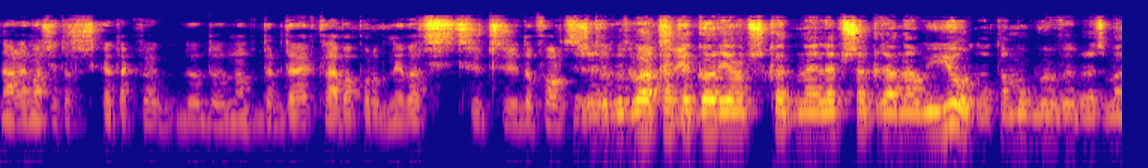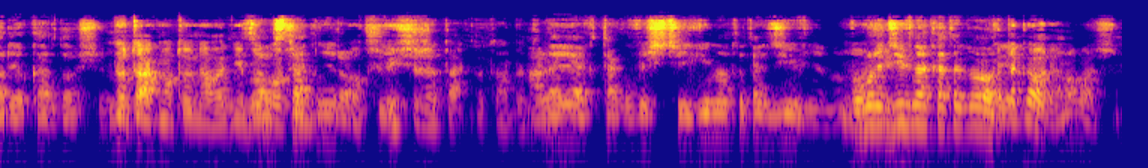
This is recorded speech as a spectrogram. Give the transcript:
No ale macie troszeczkę tak do, do, do, no, do Drive Cluba porównywać, czy, czy do Forcy. Jeżeli to by była raczej- kategoria na przykład najlepsza gra na Wii U, no to mógłbym wybrać Mario Kart 8. No tak, no to nawet nie Za było. ostatni rok, Oczywiście, że tak. No to nawet Ale jak tak wyścigi, no to tak dziwnie. No, w No, ogóle dziwnie. dziwna kategoria. Kategoria, no właśnie.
